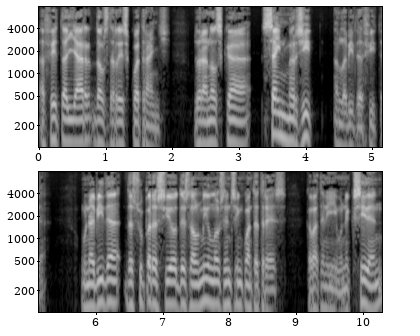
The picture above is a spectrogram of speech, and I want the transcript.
ha fet al llarg dels darrers quatre anys, durant els que s'ha immergit en la vida de Fita. Una vida de superació des del 1953, que va tenir un accident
